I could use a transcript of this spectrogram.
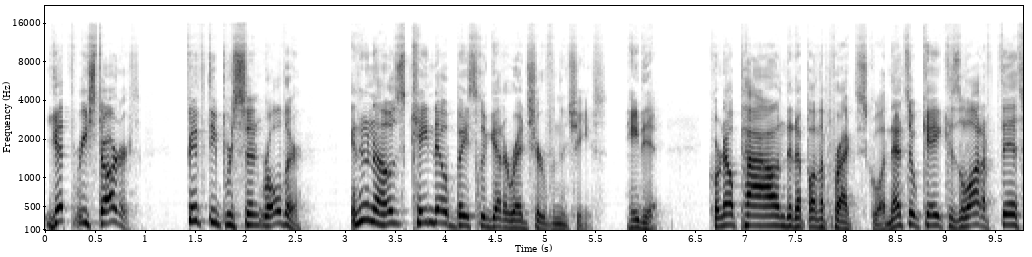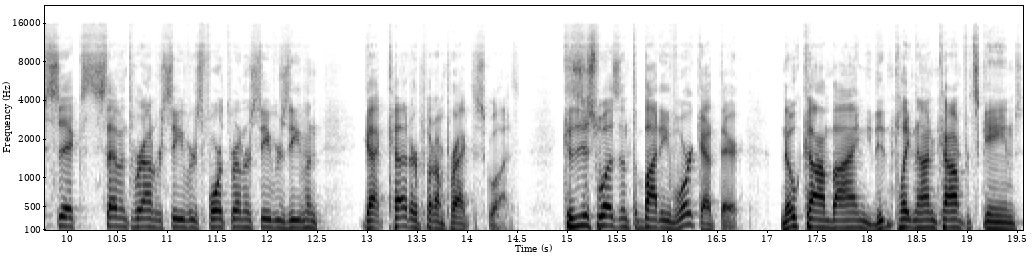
You got three starters, 50% roll there. And who knows? Kaindoh basically got a red shirt from the Chiefs. He did. Cornell Powell ended up on the practice squad. And that's okay because a lot of fifth, sixth, seventh round receivers, fourth round receivers even got cut or put on practice squads because it just wasn't the body of work out there. No combine. You didn't play non conference games.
